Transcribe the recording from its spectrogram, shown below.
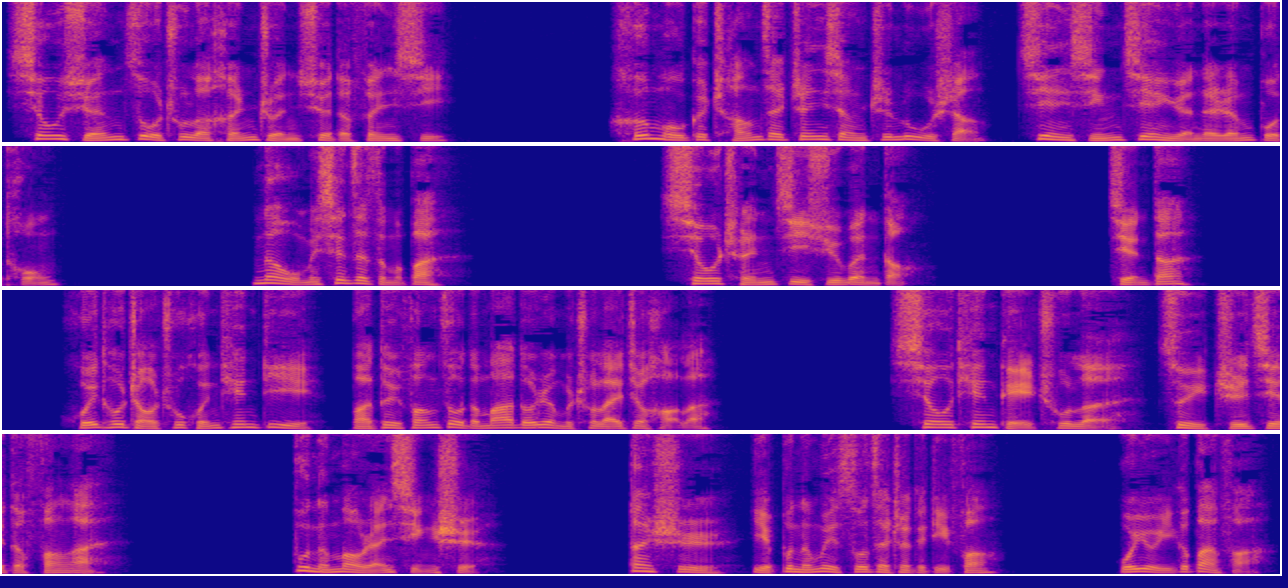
萧玄做出了很准确的分析，和某个常在真相之路上渐行渐远的人不同。那我们现在怎么办？萧晨继续问道。简单，回头找出魂天帝，把对方揍的妈都认不出来就好了。萧天给出了最直接的方案，不能贸然行事，但是也不能畏缩在这个地方。我有一个办法。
